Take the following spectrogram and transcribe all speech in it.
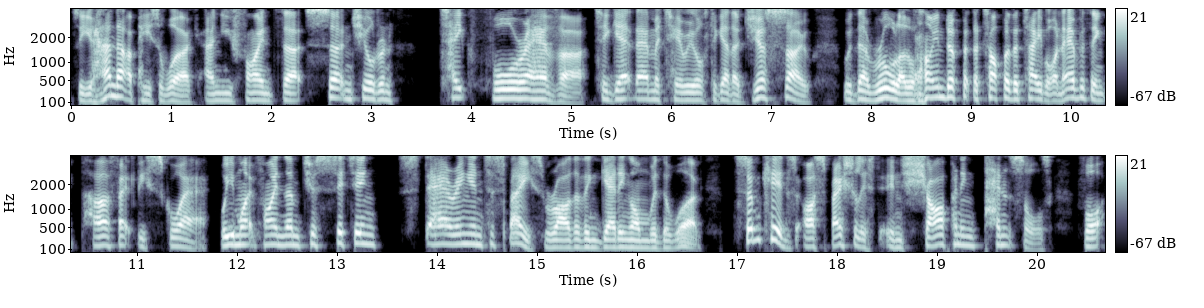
So you hand out a piece of work and you find that certain children take forever to get their materials together just so with their ruler lined up at the top of the table and everything perfectly square. Or you might find them just sitting, staring into space rather than getting on with the work. Some kids are specialists in sharpening pencils for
